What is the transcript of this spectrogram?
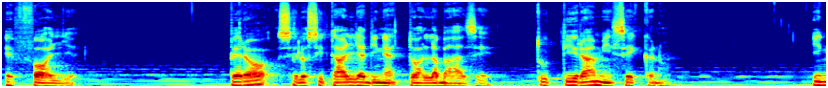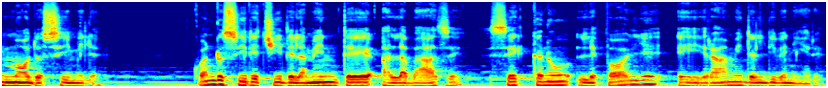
e foglie, però se lo si taglia di netto alla base tutti i rami seccano. In modo simile, quando si recide la mente alla base, seccano le foglie e i rami del divenire.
